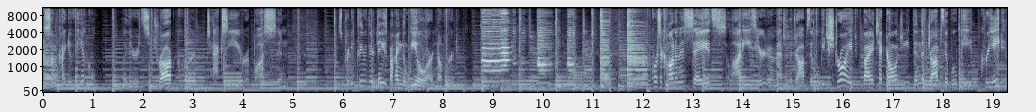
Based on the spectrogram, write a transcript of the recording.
some kind of vehicle, whether it's a truck or a taxi or a bus, and it's pretty clear their days behind the wheel are numbered. Of course, economists say it's a lot easier to imagine the jobs that will be destroyed by technology than the jobs that will be created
